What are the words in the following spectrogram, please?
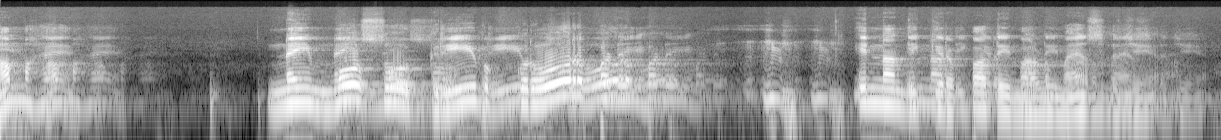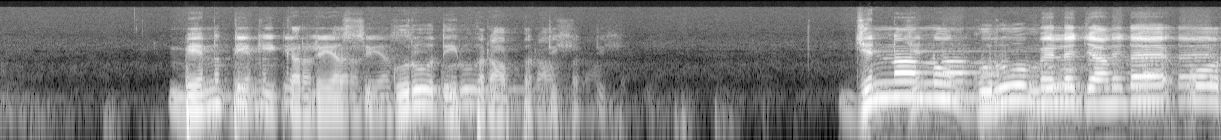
ਹਮ ਹੈ। ਨਹੀਂ ਮੋਸੋ ਗਰੀਬ ਕਰੋੜ ਪੜੇ ਇਹਨਾਂ ਦੀ ਕਿਰਪਾ ਦੇ ਨਾਲ ਮੈਂ ਸਜਿਆ। ਬੇਨਤੀ ਕੀ ਕਰ ਰਿਹਾ ਸੀ? ਗੁਰੂ ਦੀ ਪ੍ਰਾਪਤੀ। ਜਿਨ੍ਹਾਂ ਨੂੰ ਗੁਰੂ ਮਿਲ ਜਾਂਦਾ ਉਹ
